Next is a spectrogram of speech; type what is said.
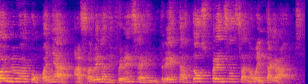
Hoy me vas a acompañar a saber las diferencias entre estas dos prensas a 90 grados.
